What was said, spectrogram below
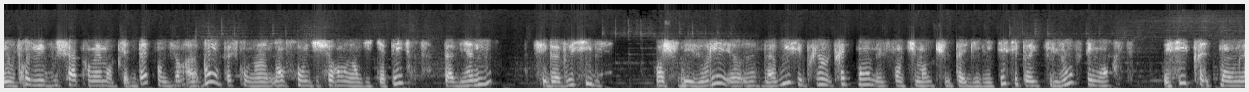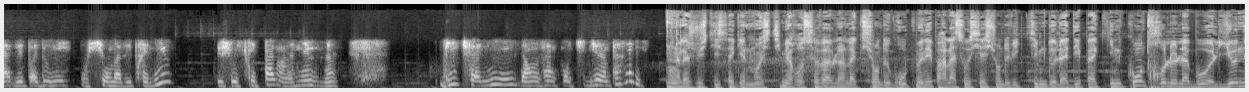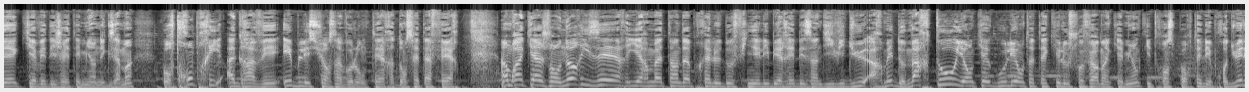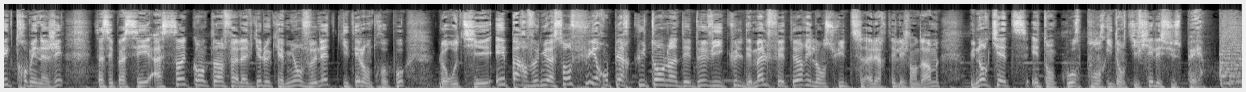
et vous prenez-vous ça quand même en pleine tête en disant ah bon parce qu'on a un enfant différent et handicapé, ça vient nous, c'est pas possible. Moi je suis désolée, euh, bah oui j'ai pris un traitement, mais le sentiment de culpabilité c'est pas eux qui l'ont, c'est moi. Et si le traitement on me l'avait pas donné ou si on m'avait prévenu, je serais pas dans la même vie de famille dans un quotidien pareil. La justice a également estimé recevable hein, l'action de groupe menée par l'association de victimes de la dépakine contre le labo lyonnais qui avait déjà été mis en examen pour tromperie aggravée et blessures involontaires dans cette affaire. Un braquage en Nord-Isère hier matin d'après le Dauphiné libéré des individus armés de marteaux et encagoulés ont attaqué le chauffeur d'un camion qui transportait des produits électroménagers. Ça s'est passé à Saint-Quentin-Falavier. Le camion venait de quitter l'entrepôt. Le routier est parvenu à s'enfuir en percutant l'un des deux véhicules des malfaiteurs. Il a ensuite alerté les gendarmes. Une enquête est en cours pour identifier les suspects. suspect.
